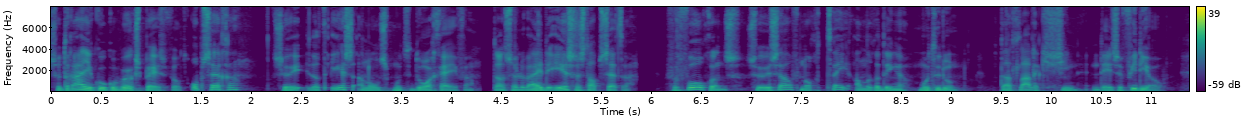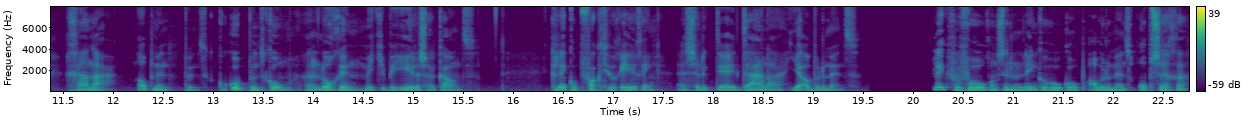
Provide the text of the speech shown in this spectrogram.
Zodra je Google Workspace wilt opzeggen, zul je dat eerst aan ons moeten doorgeven. Dan zullen wij de eerste stap zetten. Vervolgens zul je zelf nog twee andere dingen moeten doen. Dat laat ik je zien in deze video. Ga naar admin.google.com en log in met je beheerdersaccount. Klik op facturering en selecteer daarna je abonnement. Klik vervolgens in de linkerhoek op abonnement opzeggen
